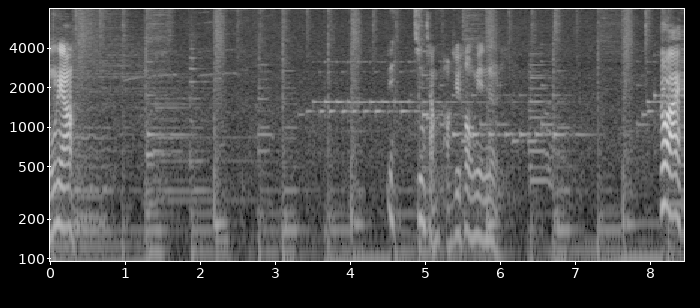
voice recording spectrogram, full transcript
母鸟，哎，经常跑去后面那里，出来，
